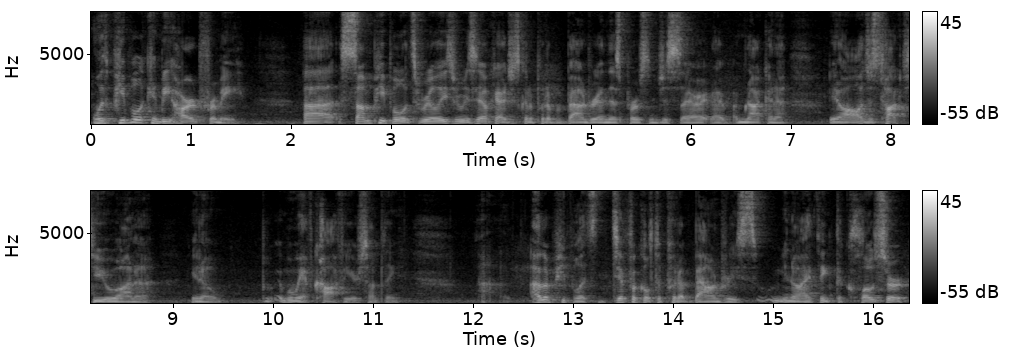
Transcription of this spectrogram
with people, it can be hard for me. Uh, some people, it's real easy for me to say, okay, I'm just going to put up a boundary on this person. Just say, all right, I, I'm not going to, you know, I'll just talk to you on a, you know, when we have coffee or something. Uh, other people, it's difficult to put up boundaries. You know, I think the closer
